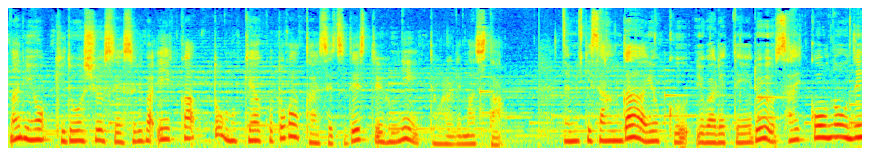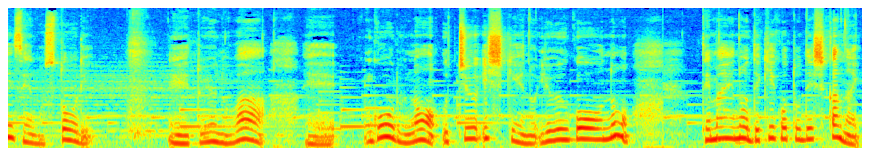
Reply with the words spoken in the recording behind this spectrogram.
何を軌道修正すればいいかと向き合うことが大切ですというふうに言っておられました。並木さんがよく言われている最高の人生のストーリー、えー、というのは、えーゴールの宇宙意識への融合の手前の出来事でしかない、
